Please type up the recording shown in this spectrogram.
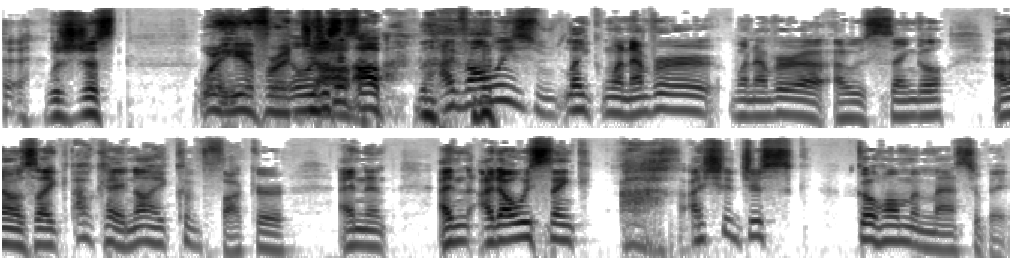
was just We're here for a it was just up. I've always like whenever whenever uh, I was single and I was like, okay, no, I could fuck her, and then and I'd always think, ah, I should just go home and masturbate.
